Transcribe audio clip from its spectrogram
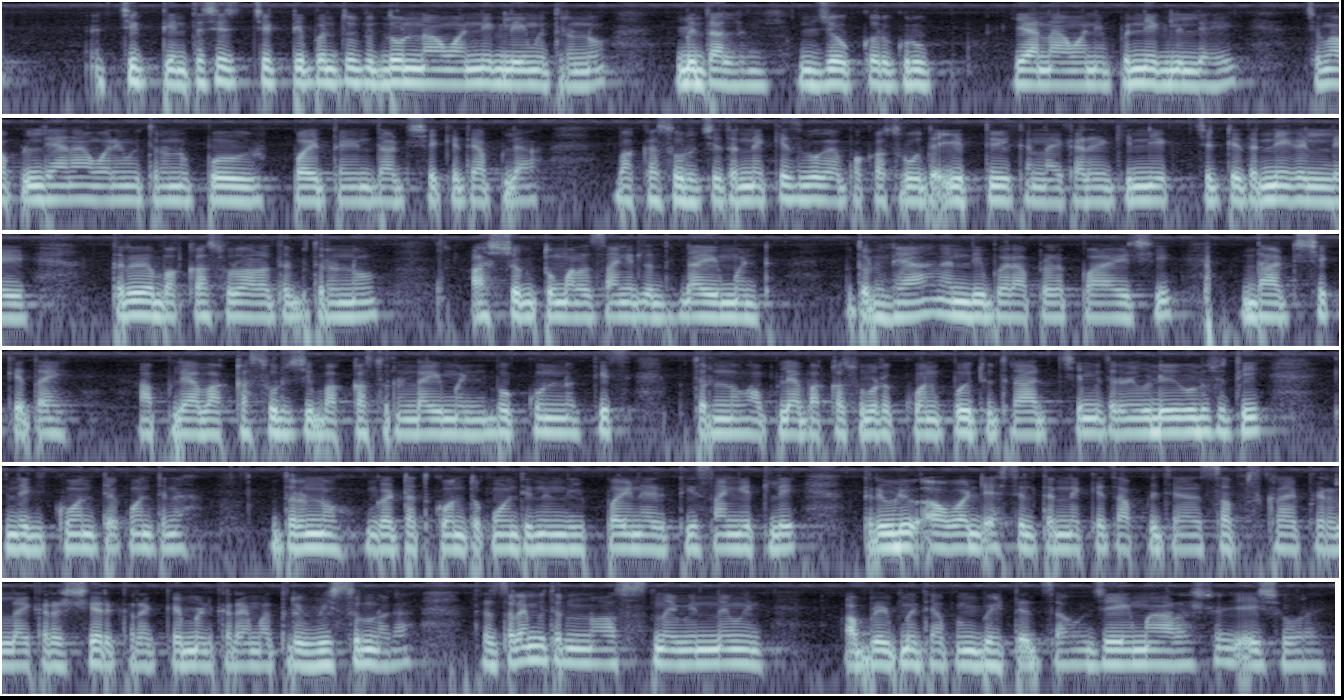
चिठ्ठी आणि तसेच चिठ्ठी पण तुम्ही दोन नावाने निघली मित्रांनो. बिदाल जोकर ग्रुप या नावाने पण निघलेली आहे. जेव्हा आपल्या या नावाने मित्रांनो प पैतानी दाट शक्यते आपल्या बाकासूरची तर नक्कीच बघा बाकासूर उद्या आहे का नाही? कारण की एक चिठ्ठी तर निघालेली आहे. तर बाकासूर आला तर मित्रांनो अशोक तुम्हाला सांगितलं तर डायमंड. मित्रांनो ह्या नंदीभर आपल्याला पळायची दाट शक्यता आहे. आपल्या बाकासूरची बाकासूर डायमंड बघून नक्कीच. मित्रांनो आपल्या बाकासूरवर कोण पोहतो तर आजच्या मित्रांनो व्हिडिओ एवढीच होती की नक्की कोणत्या कोणत्या ना मित्रांनो गटात कोणतं कोणती नंदी पहिणार ती सांगितले. तर व्हिडिओ आवडली असेल तर नक्कीच आपले चॅनल सबस्क्राईब करा लाईक करा शेअर करा कमेंट करा मात्र विसरू नका. तर चला मित्रांनो असंच नवीन नवीन अपडेटमध्ये आपण भेटत जाऊ. जय महाराष्ट्र जय शिवराय.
